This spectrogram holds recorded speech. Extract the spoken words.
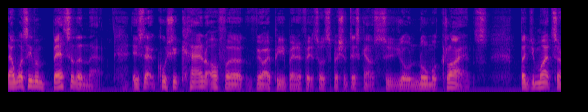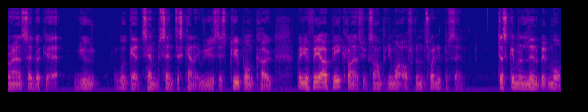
Now, what's even better than that is that, of course, you can offer VIP benefits or special discounts to your normal clients, but you might turn around and say, look, uh, you will get 10% discount if you use this coupon code, but your VIP clients, for example, you might offer them 20% just give them a little bit more.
